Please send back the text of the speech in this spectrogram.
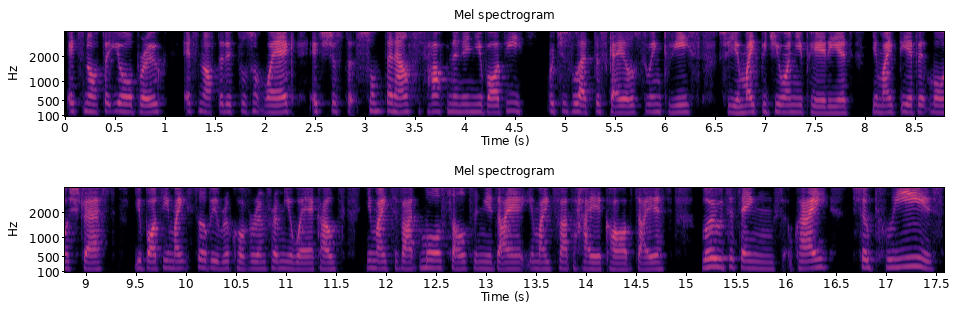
It's not that you're broke. It's not that it doesn't work. It's just that something else is happening in your body, which has led the scales to increase. So you might be due on your period. You might be a bit more stressed. Your body might still be recovering from your workout. You might have had more salt in your diet. You might have had a higher carb diet. Loads of things. Okay. So please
